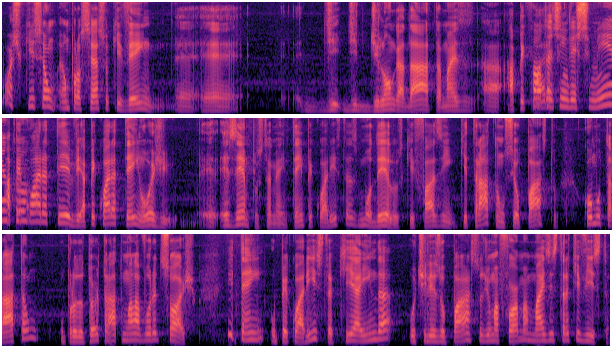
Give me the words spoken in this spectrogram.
Eu acho que isso é um, é um processo que vem é, é, de, de, de, longa data, mas a, a, pecuária. Falta de investimento. A pecuária teve, a pecuária tem hoje é, exemplos também. Tem pecuaristas modelos que fazem, que tratam o seu pasto como tratam o produtor trata uma lavoura de soja. E tem o pecuarista que ainda utiliza o pasto de uma forma mais extrativista.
